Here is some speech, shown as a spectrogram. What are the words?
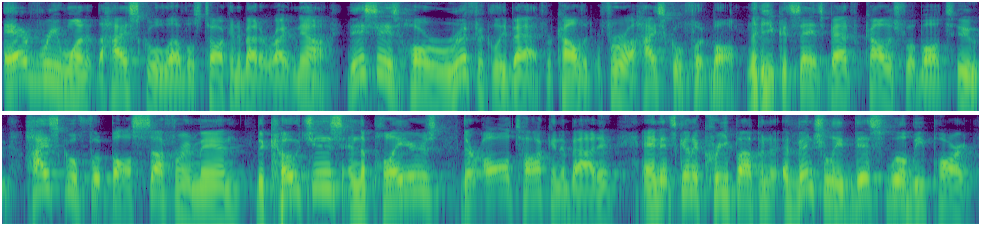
everyone at the high school level is talking about it right now. This is horrifically bad for college for a high school football. Now you could say it's bad for college football too. High school football suffering, man. The coaches and the players, they're all talking about it, and it's going to creep up, and eventually this will be part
